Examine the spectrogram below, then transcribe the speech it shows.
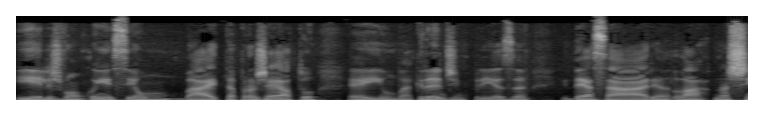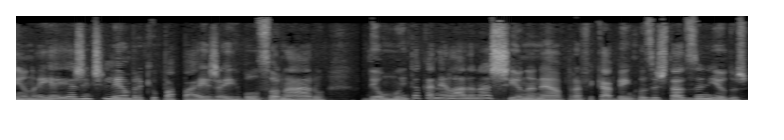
e eles vão conhecer um baita projeto é, e uma grande empresa dessa área lá na China. E aí a gente lembra que o papai Jair Bolsonaro deu muita canelada na China, né, para ficar bem com os Estados Unidos.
